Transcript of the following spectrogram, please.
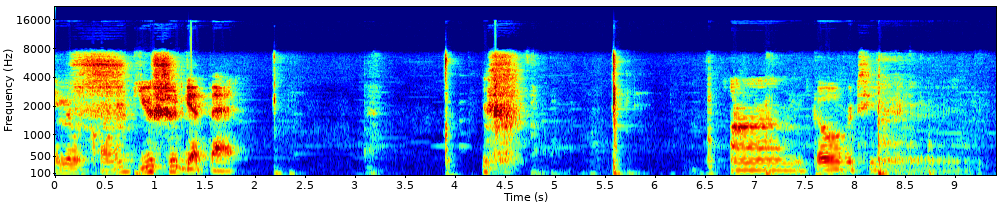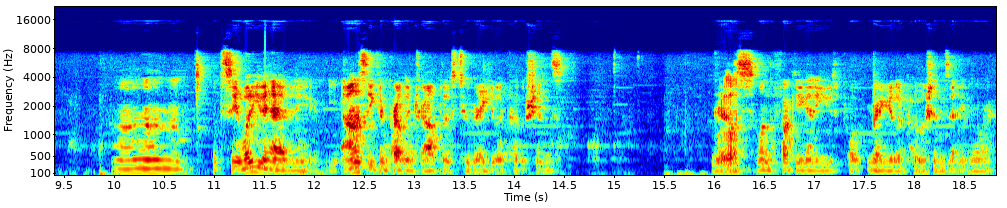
amulet coin. you should get that. um, go over to. Um, let's see. What do you have in here? Honestly, you can probably drop those two regular potions. Really? When the fuck are you gonna use po- regular potions anymore?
